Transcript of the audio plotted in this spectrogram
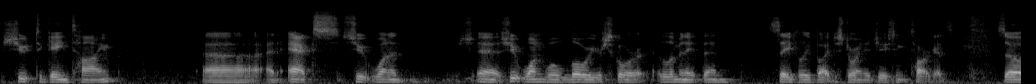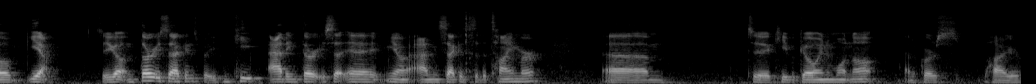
shoot to gain time. Uh, and X shoot one of uh, shoot one will lower your score eliminate them safely by destroying adjacent targets. So yeah. So you got in 30 seconds but you can keep adding 30 se- uh, you know adding seconds to the timer um, to keep it going and whatnot. And of course the higher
